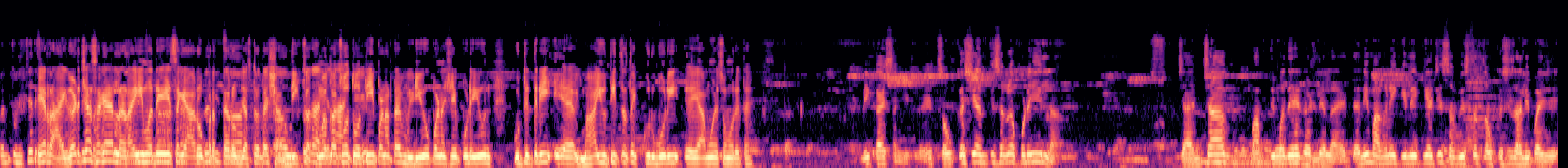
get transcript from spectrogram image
पण तुमचे रायगडच्या सगळ्या लढाईमध्ये हे सगळे आरोप प्रत्यारोप जास्त होत्या शाब्दिक चकमकच होत होती पण आता व्हिडिओ पण असे पुढे येऊन कुठेतरी महायुतीचं ते कुरबुरी यामुळे समोर येत आहे. मी काय सांगितलं चौकशी अंती सगळं पुढे येईल ना? ज्यांच्या बाबतीमध्ये हे घडलेलं आहे त्यांनी मागणी केली की याची सविस्तर चौकशी झाली पाहिजे.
